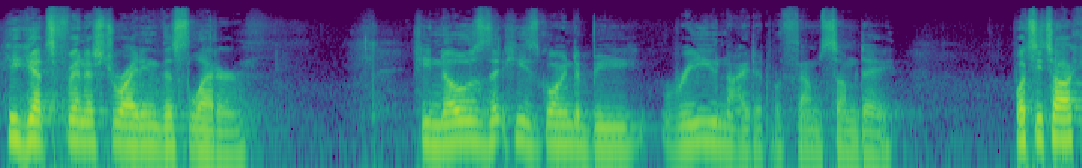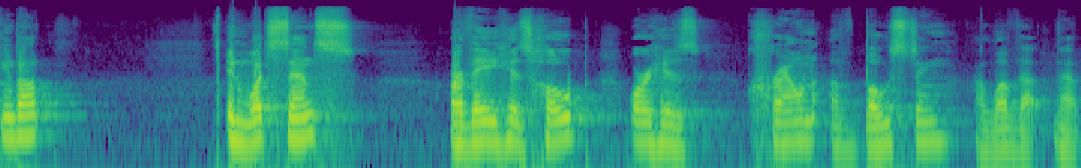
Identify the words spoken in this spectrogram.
he gets finished writing this letter, he knows that he's going to be reunited with them someday. What's he talking about? In what sense are they his hope or his crown of boasting? I love that, that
